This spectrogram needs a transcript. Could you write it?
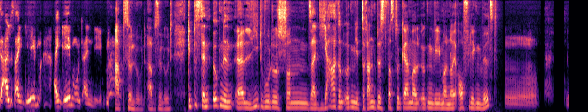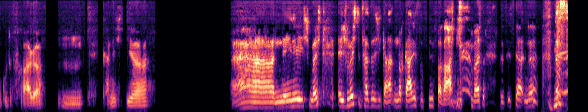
Da alles ein Geben, ein Geben und ein Nehmen. Absolut, absolut. Gibt es denn irgendein äh, Lied, wo du schon seit Jahren irgendwie dran bist, was du gern mal irgendwie mal neu auflegen willst? Hm, eine gute Frage. Hm, kann ich dir Ah, nee, nee, ich möchte, ich möchte tatsächlich gar, noch gar nicht so viel verraten. Weißt du, das ist ja, ne? Mist,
